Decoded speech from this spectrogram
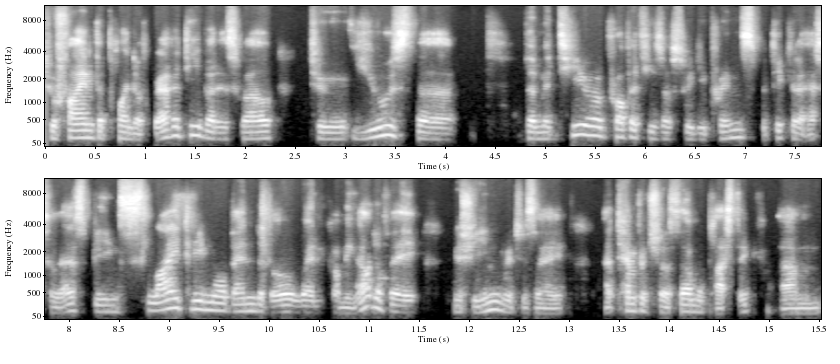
To find the point of gravity, but as well to use the the material properties of 3D prints, particular SLS, being slightly more bendable when coming out of a machine, which is a a temperature thermoplastic, um,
